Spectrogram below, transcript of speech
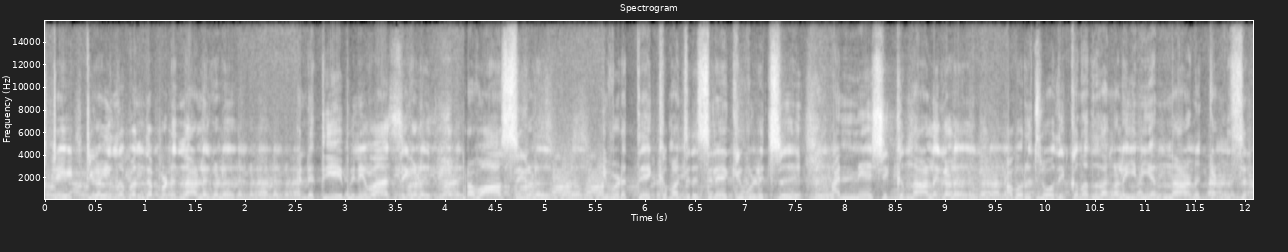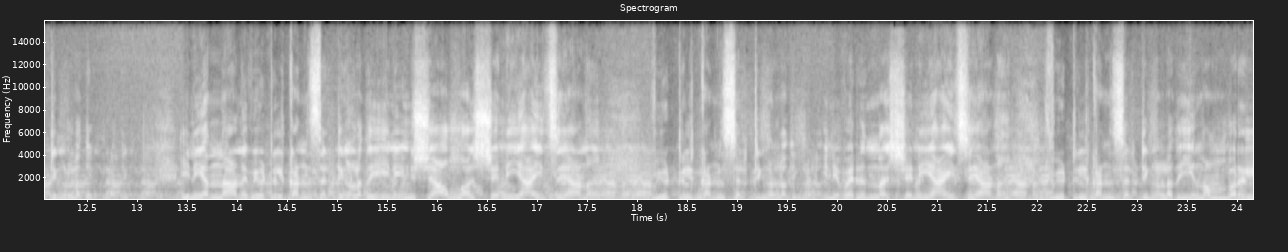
സ്റ്റേറ്റുകളിൽ നിന്ന് ബന്ധപ്പെടുന്ന ആളുകൾ എന്റെ ദ്വീപ് നിവാസികൾ പ്രവാസികൾ ഇവിടത്തേക്ക് മജ്ലിസിലേക്ക് വിളിച്ച് അന്വേഷിക്കുന്ന ആളുകൾ അവർ ചോദിക്കുന്നത് തങ്ങൾ ഇനി എന്നാണ് കൺസൾട്ടിംഗ് ഉള്ളത്? ഇനി എന്നാണ് വീട്ടിൽ കൺസൾട്ടിംഗ് ഉള്ളത്? ഇനി ഇൻഷാ അള്ളാഹ് ശനിയാഴ്ചയാണ് വീട്ടിൽ കൺസൾട്ടിംഗ് ഉള്ളത്. ഇനി വരുന്ന ശനിയാഴ്ചയാണ് വീട്ടിൽ കൺസൾട്ടിംഗ് ഉള്ളത്. ഈ നമ്പറിൽ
